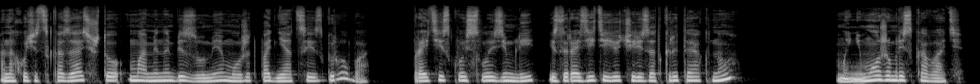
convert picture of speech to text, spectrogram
Она хочет сказать, что мамино безумие может подняться из гроба. пройти сквозь слой земли и заразить ее через открытое окно? Мы не можем рисковать.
